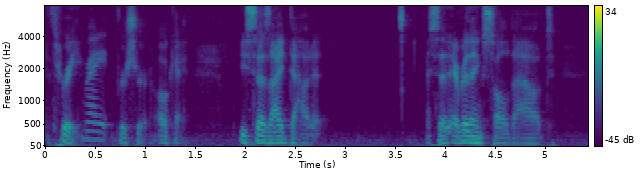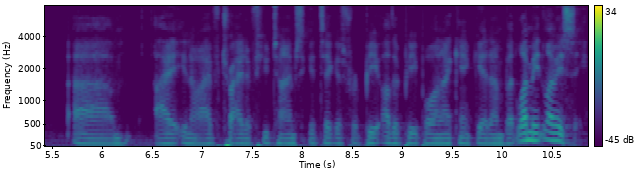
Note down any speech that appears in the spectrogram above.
three, Right. for sure. Okay. He says I doubt it. I said everything's sold out. Um, I, you know, I've tried a few times to get tickets for pe- other people, and I can't get them. But let me let me see.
